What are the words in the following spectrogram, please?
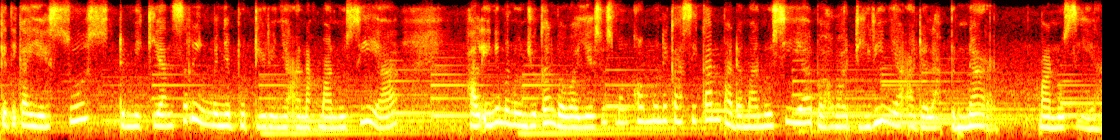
Ketika Yesus demikian sering menyebut dirinya anak manusia, Hal ini menunjukkan bahwa Yesus mengkomunikasikan pada manusia bahwa dirinya adalah benar manusia.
